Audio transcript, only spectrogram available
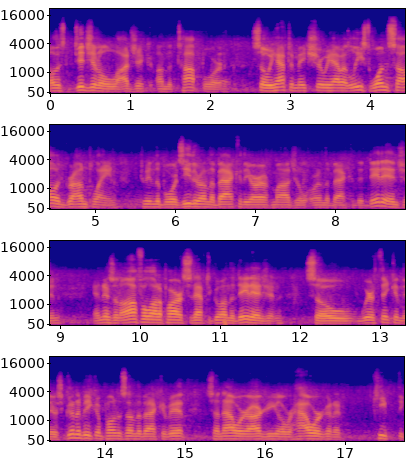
all this digital logic on the top board. So we have to make sure we have at least one solid ground plane between the boards, either on the back of the RF module or on the back of the data engine. And there's an awful lot of parts that have to go on the data engine. So we're thinking there's going to be components on the back of it. So now we're arguing over how we're going to keep the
